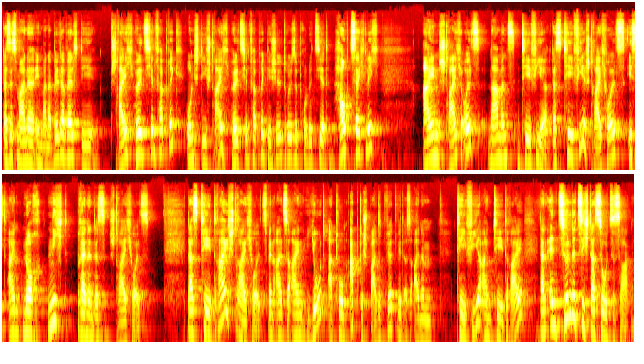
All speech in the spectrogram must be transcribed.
Das ist meine, in meiner Bilderwelt die Streichhölzchenfabrik. Und die Streichhölzchenfabrik, die Schilddrüse, produziert hauptsächlich ein Streichholz namens T4. Das T4-Streichholz ist ein noch nicht brennendes Streichholz. Das T3-Streichholz, wenn also ein Jodatom abgespaltet wird, wird aus einem T4 ein T3, dann entzündet sich das sozusagen.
